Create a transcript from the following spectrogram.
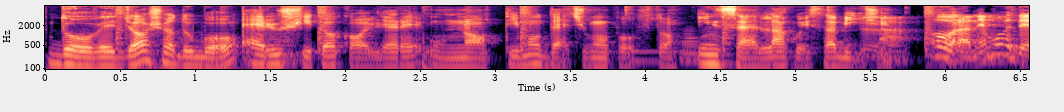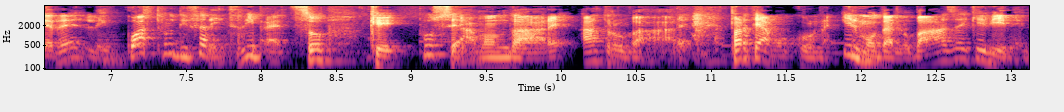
dove Joshua Dubois è riuscito a cogliere un ottimo decimo posto in sella a questa bici. Ora andiamo a vedere le quattro differenze di prezzo che possiamo andare a trovare. Partiamo con il modello base che viene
